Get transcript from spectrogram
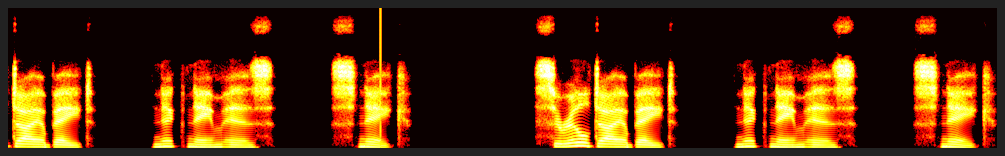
Diabate, nickname is, Snake. Cyril Diabate, nickname is, Snake.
